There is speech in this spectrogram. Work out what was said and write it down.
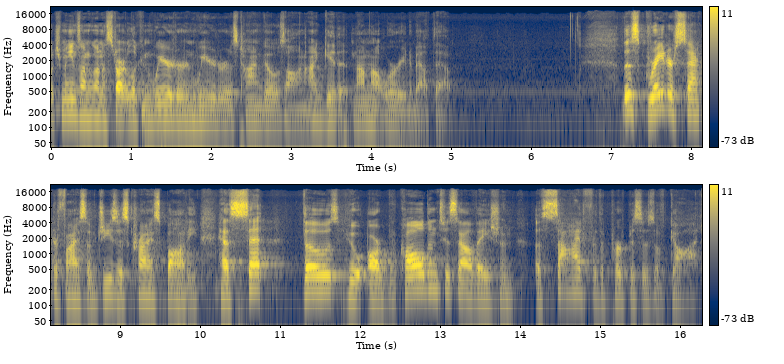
which means I'm going to start looking weirder and weirder as time goes on. I get it, and I'm not worried about that. This greater sacrifice of Jesus Christ's body has set those who are called into salvation aside for the purposes of God.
